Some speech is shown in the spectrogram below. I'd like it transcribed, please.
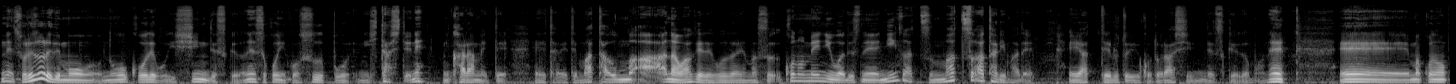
ね、それぞれでも濃厚で美味しいんですけどねそこにこうスープに浸してね絡めて、えー食べてまたうまーなわけでございます。このメニューはですね2月末あたりまでやってるということらしいんですけどもね、えーまあ、この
